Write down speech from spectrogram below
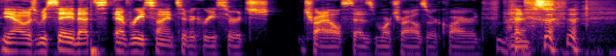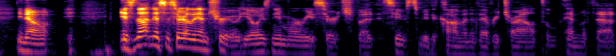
Yeah, as we say, that's every scientific research trial says more trials are required. But yes. you know, it's not necessarily untrue. You always need more research, but it seems to be the comment of every trial to end with that.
